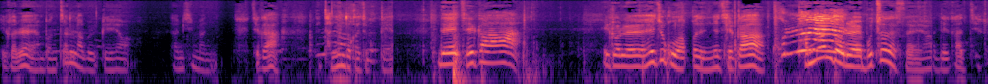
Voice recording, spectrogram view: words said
이거를 한번 잘라볼게요. 잠시만. 제가 단면도 가져올게요. 네, 제가 이거를 해주고 왔거든요. 제가 단면도를 못 찾았어요. 내가 지금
